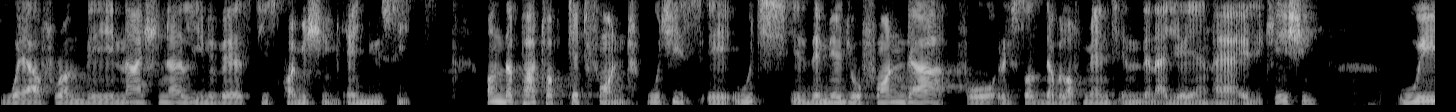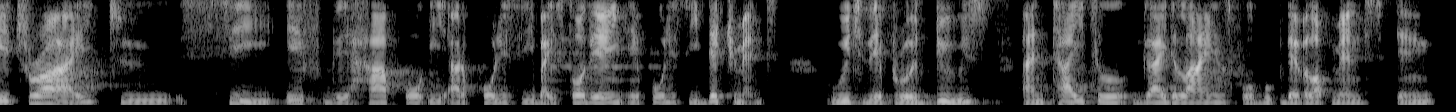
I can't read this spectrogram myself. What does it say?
were from the National Universities Commission, NUC. On the part of TET Fund, which is, a, which is the major funder for resource development in the Nigerian higher education, we try to see if they have OER policy by studying a policy document which they produce and title guidelines for book development in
